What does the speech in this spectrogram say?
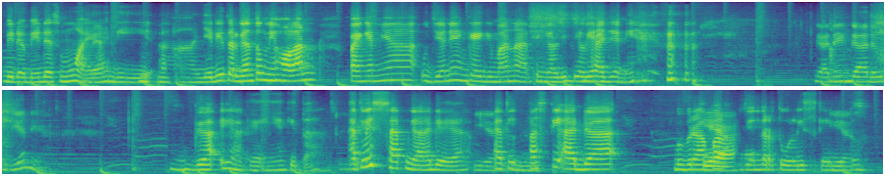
beda-beda semua ya di. Uh, jadi tergantung nih Holland pengennya ujiannya yang kayak gimana, tinggal dipilih aja nih. Gak ada yang gak ada ujian ya? Gak ya kayaknya kita. At least set nggak ada ya. Yeah. At pasti ada beberapa yeah. ujian tertulis kayak yes. gitu.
